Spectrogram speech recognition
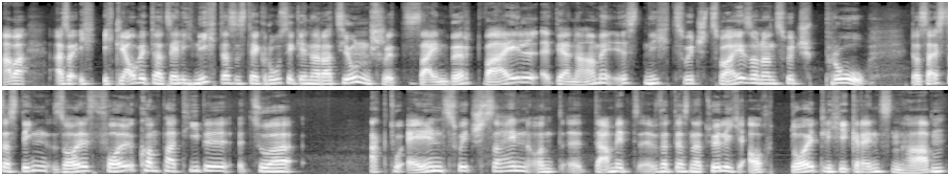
aber also ich, ich glaube tatsächlich nicht, dass es der große Generationenschritt sein wird, weil der Name ist nicht Switch 2, sondern Switch Pro. Das heißt, das Ding soll voll kompatibel zur aktuellen Switch sein und äh, damit wird das natürlich auch deutliche Grenzen haben,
